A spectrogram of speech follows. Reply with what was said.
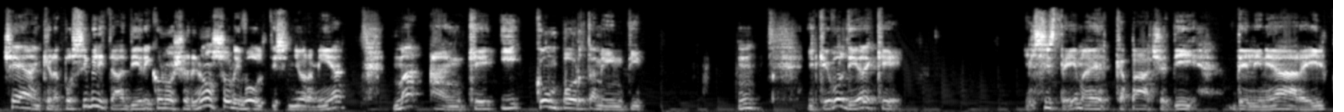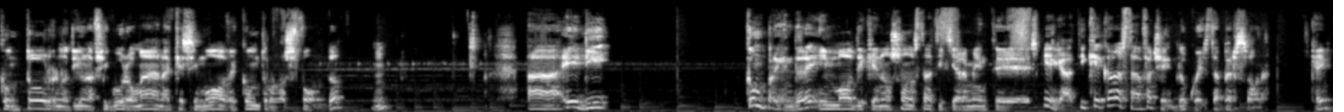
c'è anche la possibilità di riconoscere non solo i volti, signora mia, ma anche i comportamenti. Mm? Il che vuol dire che il sistema è capace di delineare il contorno di una figura umana che si muove contro uno sfondo mm? uh, e di comprendere in modi che non sono stati chiaramente spiegati che cosa sta facendo questa persona. Okay?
